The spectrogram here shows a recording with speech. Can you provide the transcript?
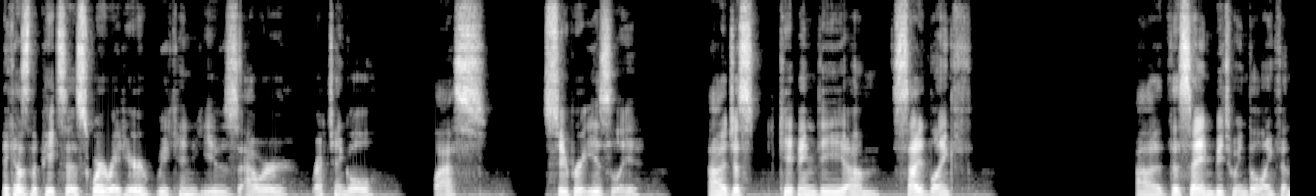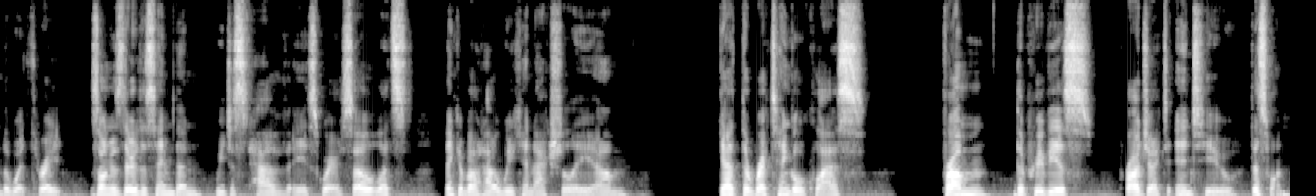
because the pizza is square right here, we can use our rectangle class super easily. Uh, just keeping the um, side length uh, the same between the length and the width, right? As long as they're the same, then we just have a square. So let's think about how we can actually um, get the rectangle class from the previous project into this one.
